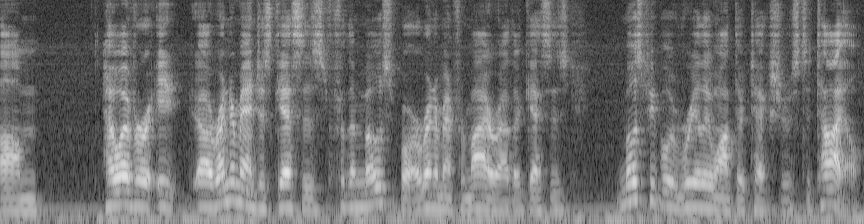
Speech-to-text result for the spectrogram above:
Um, however, it uh, RenderMan just guesses for the most part, or RenderMan for Maya rather guesses most people really want their textures to tile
